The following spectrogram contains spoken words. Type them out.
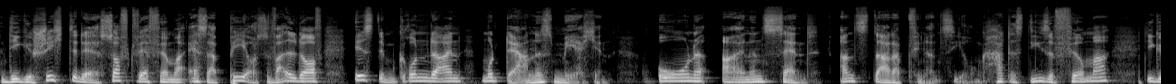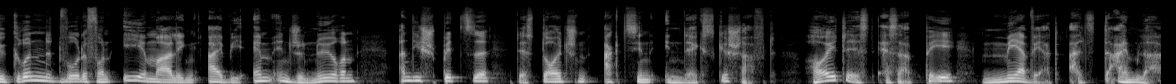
Die Geschichte der Softwarefirma SAP aus Walldorf ist im Grunde ein modernes Märchen. Ohne einen Cent an Startup-Finanzierung hat es diese Firma, die gegründet wurde von ehemaligen IBM-Ingenieuren, an die Spitze des deutschen Aktienindex geschafft. Heute ist SAP mehr wert als Daimler,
